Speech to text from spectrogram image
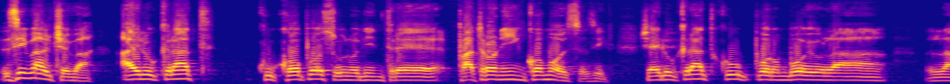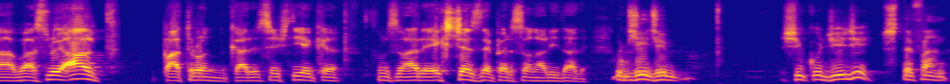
Zi-mi altceva. Ai lucrat cu Copos, unul dintre patronii incomozi, să zic. Și ai lucrat cu porumboiul la, la Vaslui, alt patron care se știe că cum să are exces de personalitate. Cu Gigi Și cu Gigi? Ștefan.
